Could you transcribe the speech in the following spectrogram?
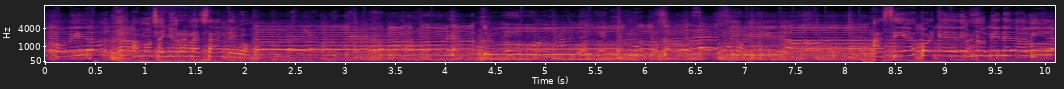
de a Monseñor René Sándigo. Así es porque de Dios no viene la vida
